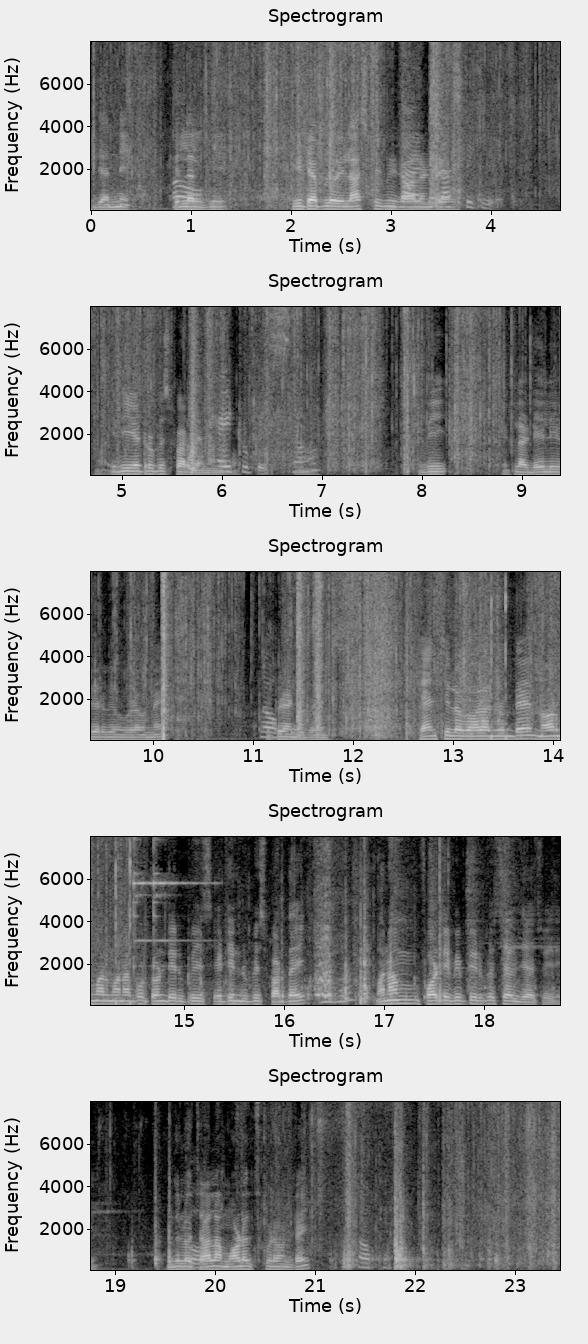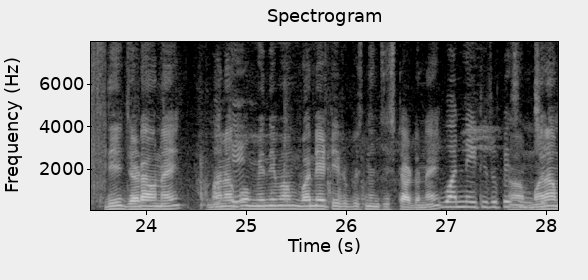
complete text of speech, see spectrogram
ఇది అన్ని పిల్లలకి ఈ టైప్లో ఇలాస్టిక్ కావాలంటే ఇది ఎయిట్ రూపీస్ పడతాయి మనకు. ఎయిట్ రూపీస్ ఇది ఇట్లా డైలీ వేర్ కూడా ఉన్నాయి. Different different. ఫ్యాన్సీలో కావాలంటే నార్మల్ మనకు ట్వంటీ రూపీస్ ఎయిటీన్ రూపీస్ పడతాయి. మనం ఫార్టీ ఫిఫ్టీ రూపీస్ సేల్ చేయొచ్చు ఇది. ఇందులో చాలా మోడల్స్ కూడా ఉంటాయి. ఇది జడ ఉన్నాయి. మనకు మినిమం వన్ ఎయిటీ రూపీస్ నుంచి స్టార్ట్ ఉన్నాయి. వన్ ఎయిటీ రూపీస్ మనం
